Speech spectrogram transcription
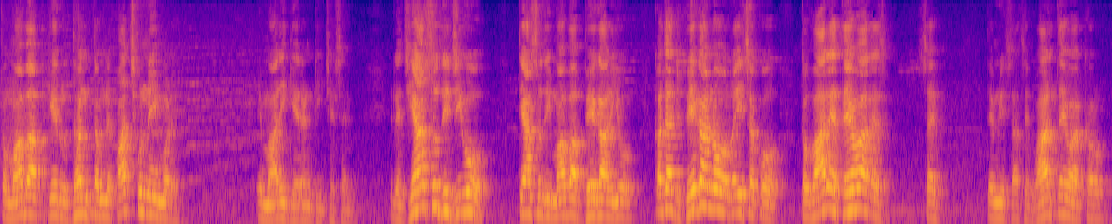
તો મા બાપ કેરું ધન તમને પાછું નહીં મળે. એ મારી ગેરંટી છે સાહેબ. એટલે જ્યાં સુધી જીવો, ત્યાં સુધી મા બાપ ભેગા રહ્યો. કદાચ ભેગા ન રહી શકો તો વારે તહેવારે સાહેબ, તેમની સાથે વાર તહેવાર કરો.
